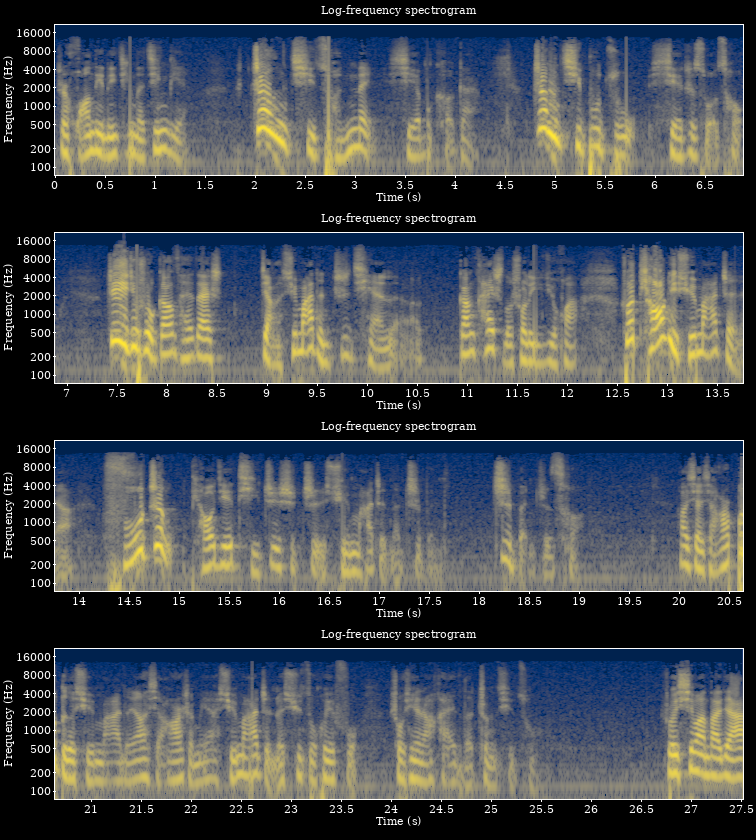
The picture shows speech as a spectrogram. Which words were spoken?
这是《黄帝内经》的经典：正气存内，邪不可干；正气不足，邪之所凑。这也就是我刚才在讲荨麻疹之前。刚开始的说了一句话，说调理荨麻疹啊，扶正调节体质是治荨麻疹的治本治本之策。啊，小小孩不得荨麻疹，要小孩什么呀？荨麻疹的迅速恢复，首先让孩子的正气足。所以希望大家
